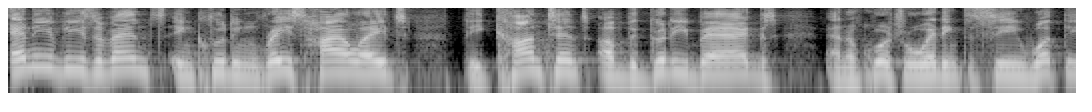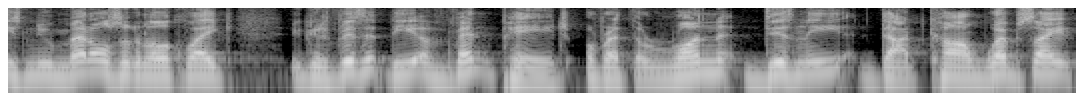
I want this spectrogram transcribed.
any of these events, including race highlights, the content of the goodie bags, and of course, we're waiting to see what these new medals are going to look like, you can visit the event page over at the rundisney.com website.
